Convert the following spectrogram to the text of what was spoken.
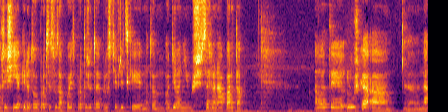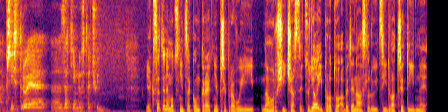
řeší, jak je do toho procesu zapojit, protože to je prostě vždycky na tom oddělení už sehraná parta. Ale ty lůžka a na přístroje zatím dostačují. Jak se ty nemocnice konkrétně připravují na horší časy? Co dělají proto, aby ty následující dva, tři týdny,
